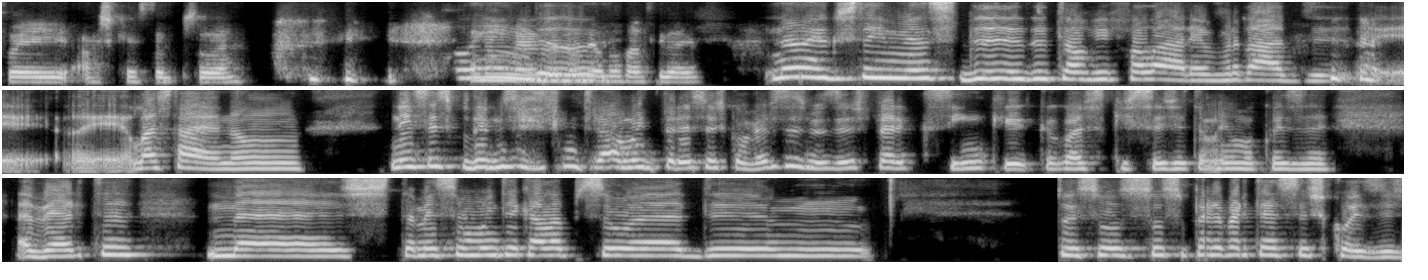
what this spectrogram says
foi acho que essa pessoa não lembro faço ideia. Eu gostei imenso de, de te ouvir falar, é verdade. É, é, lá está, não, nem sei se podemos entrar muito para estas conversas, mas eu espero que sim, que, que eu gosto que isto seja também uma coisa aberta, mas também sou muito aquela pessoa de. hum, sou, sou super aberta a essas coisas.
